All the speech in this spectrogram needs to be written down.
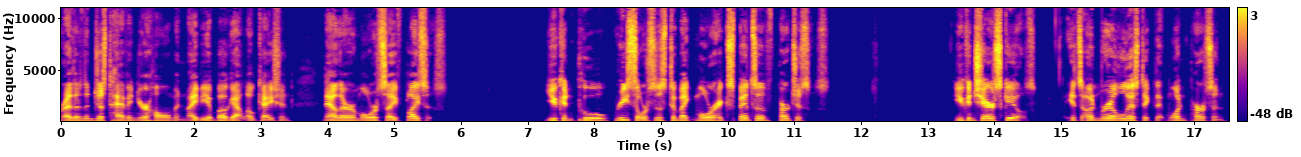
Rather than just having your home and maybe a bug out location, now there are more safe places. You can pool resources to make more expensive purchases. You can share skills. It's unrealistic that one person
